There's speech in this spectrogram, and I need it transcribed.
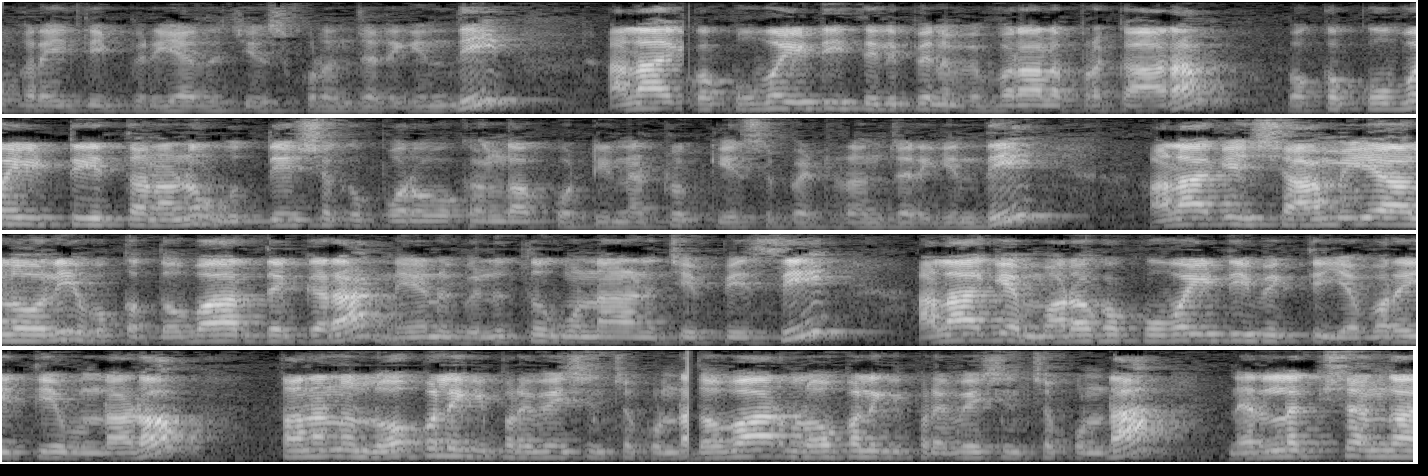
ఒకరైతే ఫిర్యాదు చేసుకోవడం జరిగింది. అలాగే ఒక కువైటీ తెలిపిన వివరాల ప్రకారం ఒక కువైటీ తనను ఉద్దేశపూర్వకంగా కొట్టినట్లు కేసు పెట్టడం జరిగింది. అలాగే షామియాలోని ఒక దుబార్ దగ్గర నేను వెళుతూ ఉన్నానని చెప్పేసి అలాగే మరొక కువైటీ వ్యక్తి ఎవరైతే ఉన్నాడో తనను లోపలికి ప్రవేశించకుండా దుబార్ లోపలికి ప్రవేశించకుండా నిర్లక్ష్యంగా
